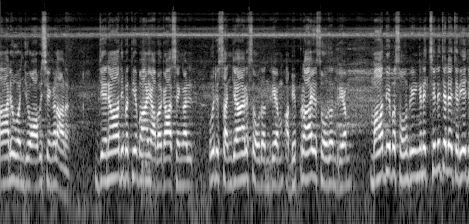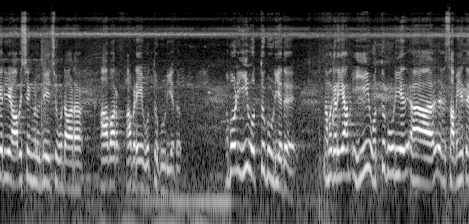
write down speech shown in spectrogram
നാലോ അഞ്ചോ ആവശ്യങ്ങളാണ്. ജനാധിപത്യമായ അവകാശങ്ങൾ ഒരു സഞ്ചാര സ്വാതന്ത്ര്യം അഭിപ്രായ സ്വാതന്ത്ര്യം മാധ്യമ സ്വാതന്ത്ര്യം ഇങ്ങനെ ചില ചില ചെറിയ ചെറിയ ആവശ്യങ്ങൾ ഉന്നയിച്ചുകൊണ്ടാണ് അവർ അവിടെ ഒത്തുകൂടിയത്. അപ്പോൾ ഈ ഒത്തുകൂടിയത് നമുക്കറിയാം ഈ ഒത്തുകൂടിയ സമയത്ത്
